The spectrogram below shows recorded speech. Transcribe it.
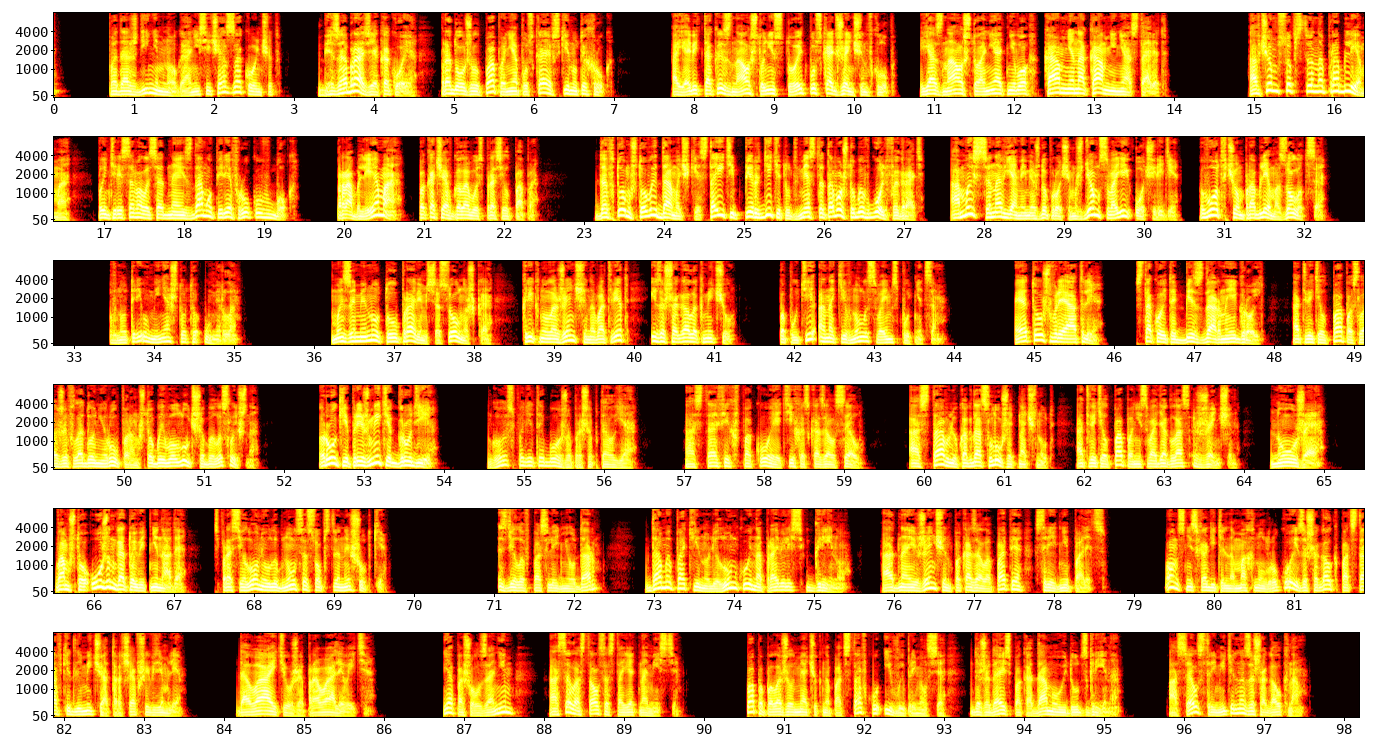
«Подожди немного, они сейчас закончат». «Безобразие какое!» — продолжил папа, не опуская вскинутых рук. «А я ведь так и знал, что не стоит пускать женщин в клуб. Я знал, что они от него камня на камне не оставят. А в чем, собственно, проблема? Поинтересовалась одна из дам, уперев руку в бок. Проблема? Покачав головой, спросил папа. Да в том, что вы, дамочки, стоите пердите тут вместо того, чтобы в гольф играть. А мы с сыновьями, между прочим, ждем своей очереди. Вот в чем проблема, золотце. Внутри у меня что-то умерло. «Мы за минуту управимся, солнышко!» — крикнула женщина в ответ и зашагала к мечу. По пути она кивнула своим спутницам. «Это уж вряд ли. С такой-то бездарной игрой», — ответил папа, сложив ладони рупором, чтобы его лучше было слышно. «Руки прижмите к груди!» «Господи ты боже!» — прошептал я. «Оставь их в покое», — тихо сказал Сэл. «Оставлю, когда слушать начнут», — ответил папа, не сводя глаз с женщин. «Ну уже!» «Вам что, ужин готовить не надо?» — спросил он и улыбнулся собственной шутке. Сделав последний удар, дамы покинули лунку и направились к Грину. Одна из женщин показала папе средний палец. Он снисходительно махнул рукой и зашагал к подставке для меча, торчавшей в земле. «Давайте уже, проваливайте». Я пошел за ним, а Сэл остался стоять на месте. Папа положил мячик на подставку и выпрямился, дожидаясь, пока дамы уйдут с Грина. А Сэл стремительно зашагал к нам.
